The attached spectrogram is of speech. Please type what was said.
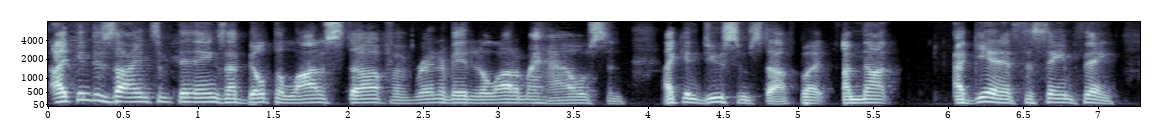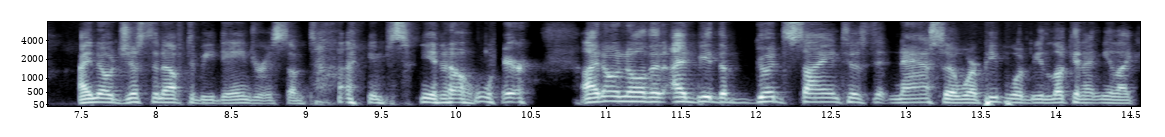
I can design some things. I've built a lot of stuff. I've renovated a lot of my house and I can do some stuff, but I'm not again, it's the same thing. I know just enough to be dangerous sometimes, you know, where I don't know that I'd be the good scientist at NASA where people would be looking at me like,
